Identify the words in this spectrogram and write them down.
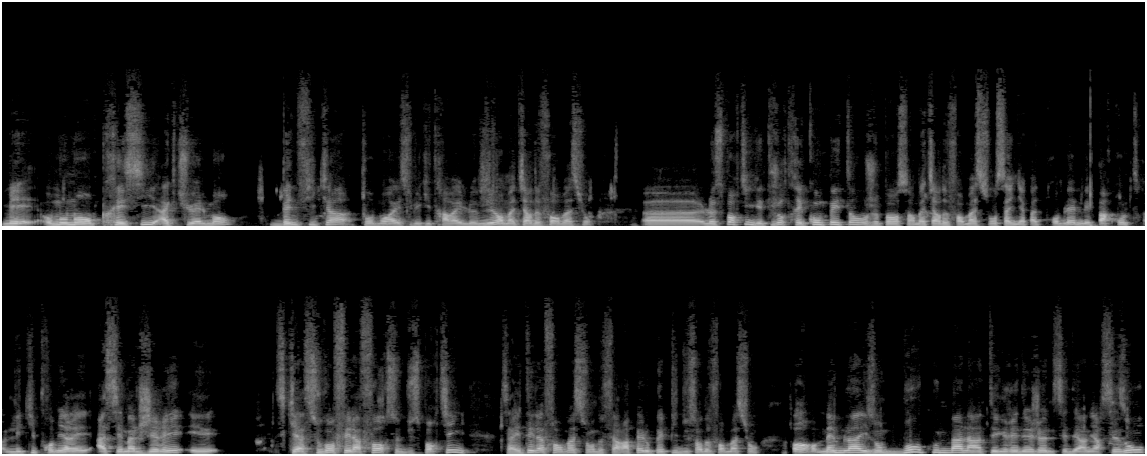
mais au moment précis, actuellement, Benfica, pour moi, est celui qui travaille le mieux en matière de formation. Euh, le Sporting est toujours très compétent, je pense, en matière de formation, ça, il n'y a pas de problème, mais par contre, l'équipe première est assez mal gérée et ce qui a souvent fait la force du Sporting, ça a été la formation, de faire appel aux pépites du centre de formation. Or, même là, ils ont beaucoup de mal à intégrer des jeunes ces dernières saisons.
